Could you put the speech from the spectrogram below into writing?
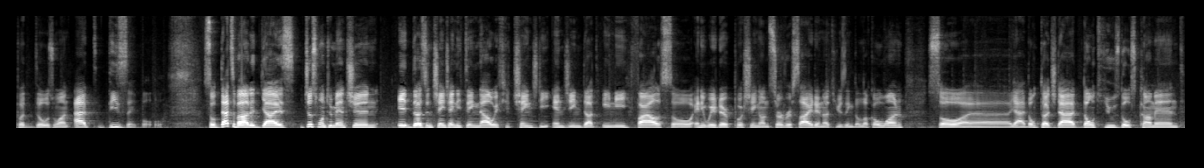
put those one at disable. So that's about it guys. Just want to mention it doesn't change anything now if you change the engine.ini file so anyway they're pushing on server side and not using the local one so uh, yeah, don't touch that. Don't use those commands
